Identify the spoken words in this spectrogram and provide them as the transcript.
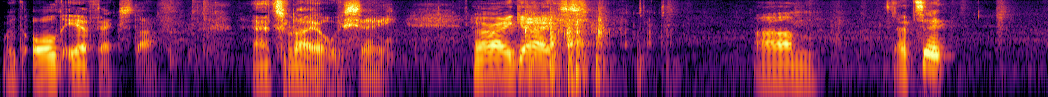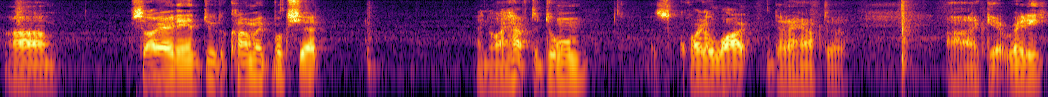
with old Airfix stuff. That's what I always say. All right, guys. Um, that's it. Um, sorry I didn't do the comic books yet. I know I have to do them. It's quite a lot that I have to uh, get ready.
